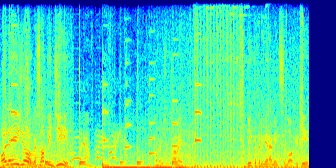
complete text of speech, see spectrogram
Olha aí, jogo. É só pedir. Calma aí. Calma aí. Bica primeiramente esse Loki aqui.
